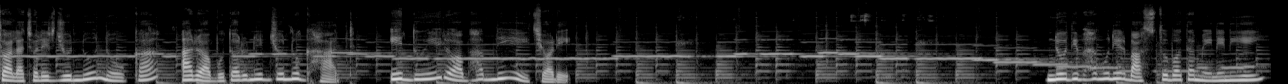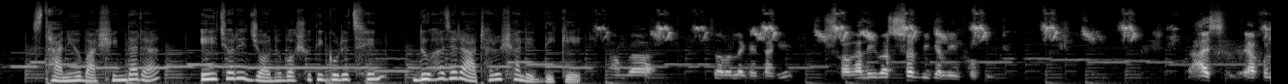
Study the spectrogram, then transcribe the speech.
চলাচলের জন্য নৌকা আর অবতরণের জন্য ঘাট। এ দুয়ের অভাব নেই এই চরে নদী ভাঙনের বাস্তবতা মেনে নিয়েই স্থানীয় বাসিন্দারা এই চরে জনবসতি গড়েছেন দুহাজার আঠারো সালের দিকে। আমরা চরলেখায় থাকি, সকালেই বাচ্চা, বিকালেই আজ এখন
